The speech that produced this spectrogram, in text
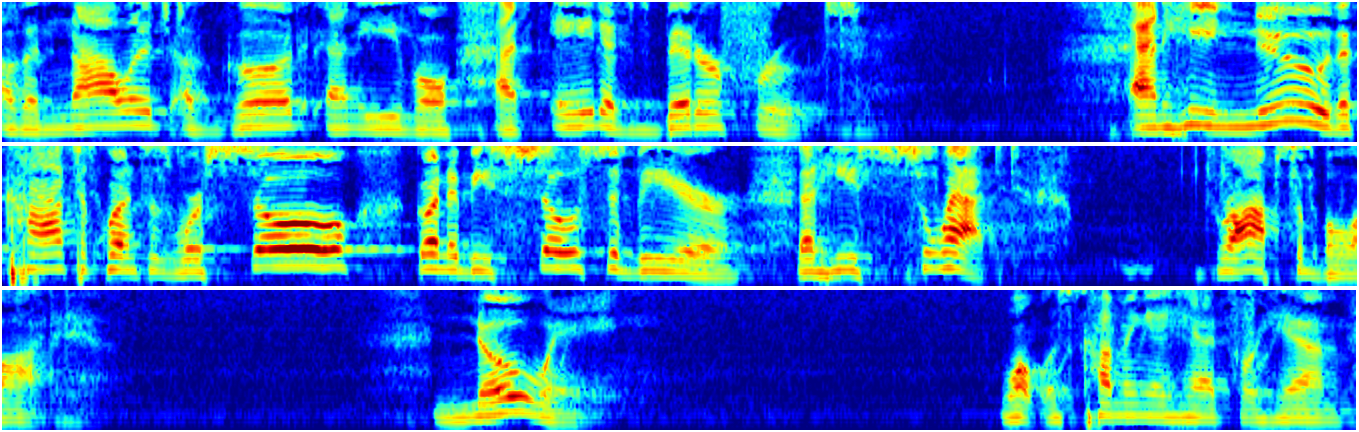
of the knowledge of good and evil and ate its bitter fruit. And he knew the consequences were so going to be so severe that he sweat drops of blood. Knowing what was coming ahead for him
